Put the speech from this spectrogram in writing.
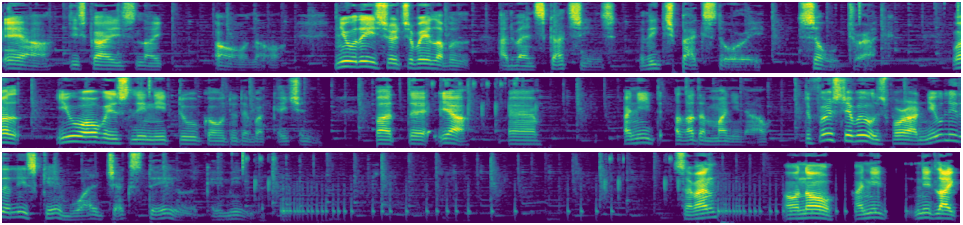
Yeah, this guy is like... Oh no. New research available. Advanced cutscenes. Rich backstory. Soundtrack. Well, you obviously need to go to the vacation. But, uh, yeah. Uh, I need a lot of money now. The first reviews for our newly released game, Wild Jack's Tale, came in. Seven? Oh no, I need need like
